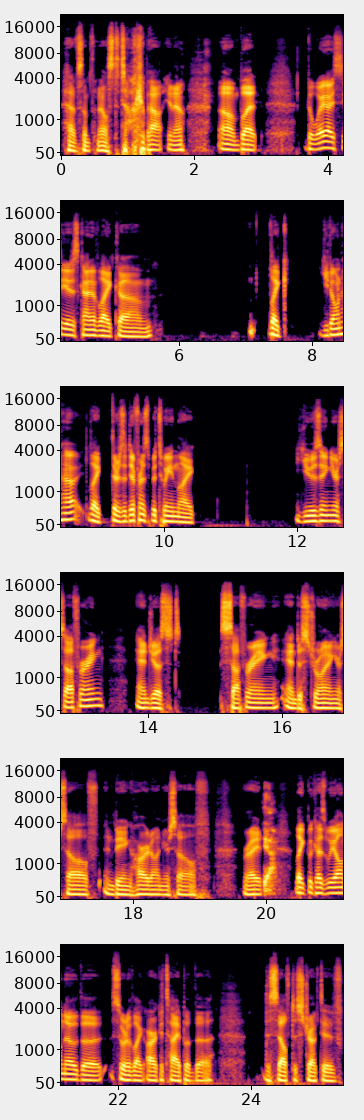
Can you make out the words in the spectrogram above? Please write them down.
have something else to talk about, you know? Um, but the way I see it is kind of like um like you don't have like there's a difference between like using your suffering and just suffering and destroying yourself and being hard on yourself right Yeah. like because we all know the sort of like archetype of the the self-destructive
